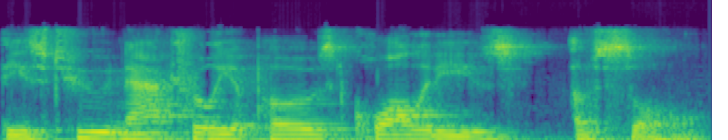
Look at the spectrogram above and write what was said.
these two naturally opposed qualities of soul.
